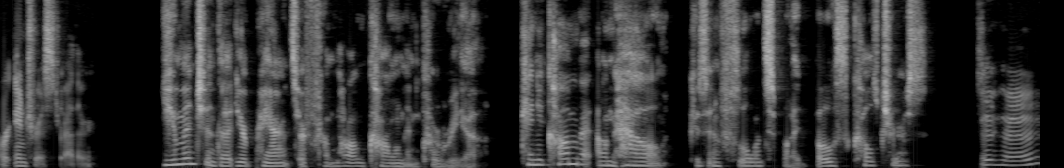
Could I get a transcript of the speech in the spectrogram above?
or interest rather. You mentioned that your parents are from Hong Kong and Korea. Can you comment on how is influenced by both cultures? Mm-hmm.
